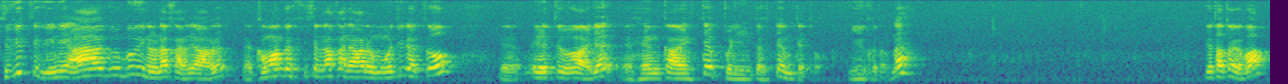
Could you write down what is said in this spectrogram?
次々に argv の中にある、コマンド引数の中にある文字列を A to Y で変換してプリントしてみてということね。で、例えば、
